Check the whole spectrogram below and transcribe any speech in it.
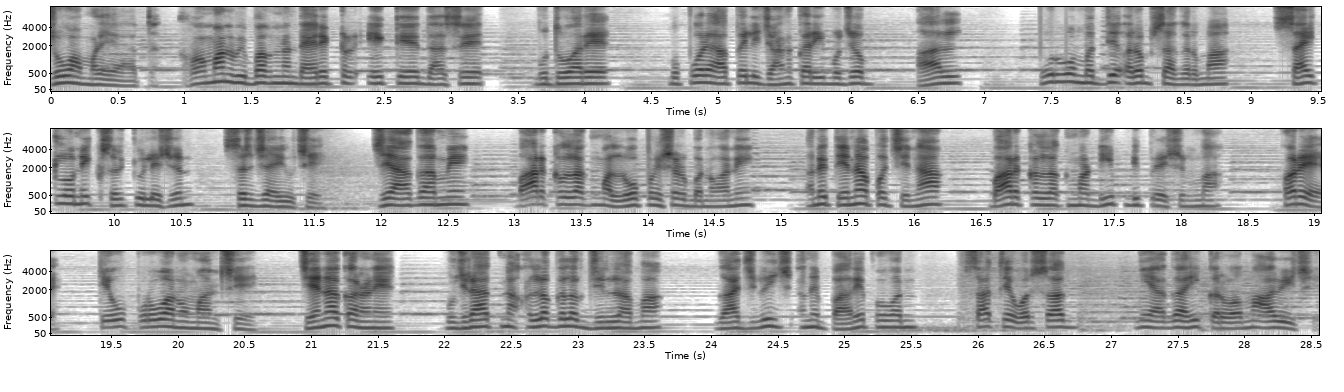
જોવા મળ્યા હતા. હવામાન વિભાગના ડાયરેક્ટર એ કે દાસે બુધવારે બપોરે આપેલી જાણકારી મુજબ હાલ પૂર્વ મધ્ય અરબ સાગરમાં સાયક્લોનિક સર્ક્યુલેશન સર્જાયું છે, જે આગામી બાર કલાકમાં લો પ્રેશર બનવાની અને તેના પછીના બાર કલાકમાં ડીપ ડિપ્રેશનમાં ફરે તેવું પૂર્વાનુમાન છે, જેના કારણે ગુજરાતના અલગ અલગ જિલ્લામાં ગાજવીજ અને ભારે પવન સાથે વરસાદની આગાહી કરવામાં આવી છે.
